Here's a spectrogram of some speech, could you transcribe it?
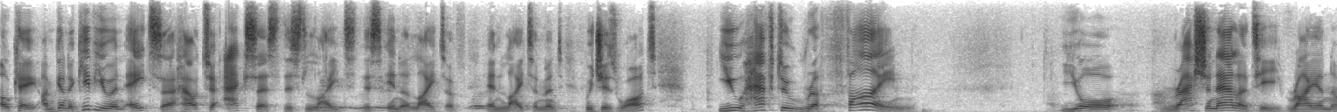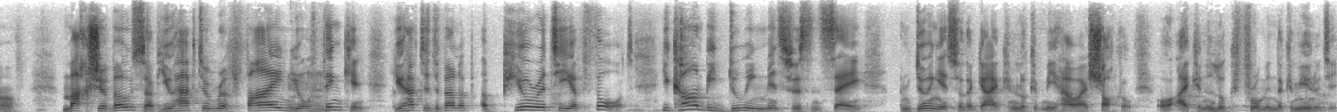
okay, I'm going to give you an Eitzah how to access this light, this inner light of enlightenment, which is what? You have to refine your rationality, Rayonov. Machshavosov, you have to refine your thinking. You have to develop a purity of thought. You can't be doing mitzvahs and saying, I'm doing it so the guy can look at me how I shackle, or I can look from in the community,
